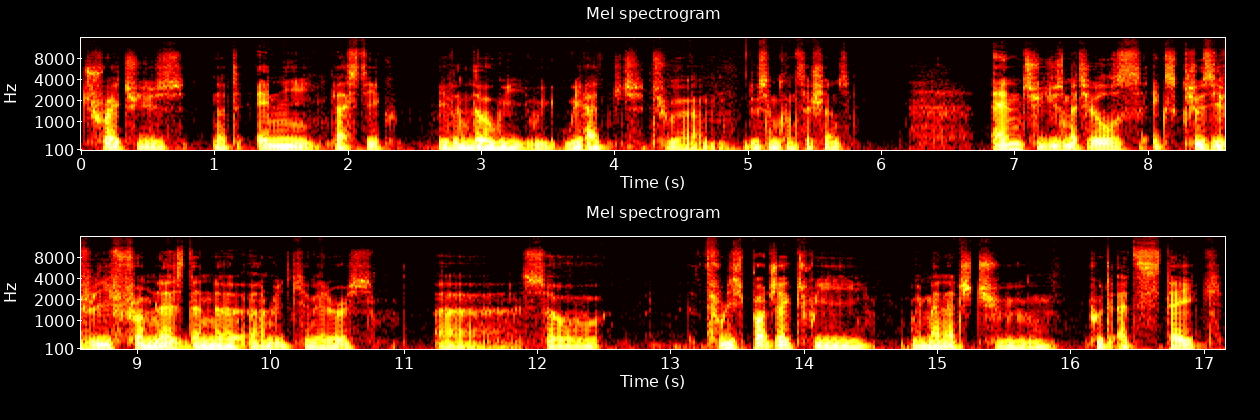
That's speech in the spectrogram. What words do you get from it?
try to use not any plastic, even though we, we, we had to um, do some concessions, and to use materials exclusively from less than uh, 100 kilometers. Uh, so through this project, we, we managed to put at stake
